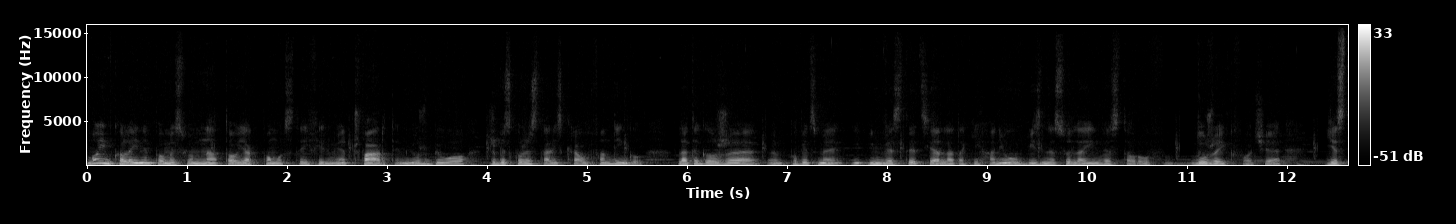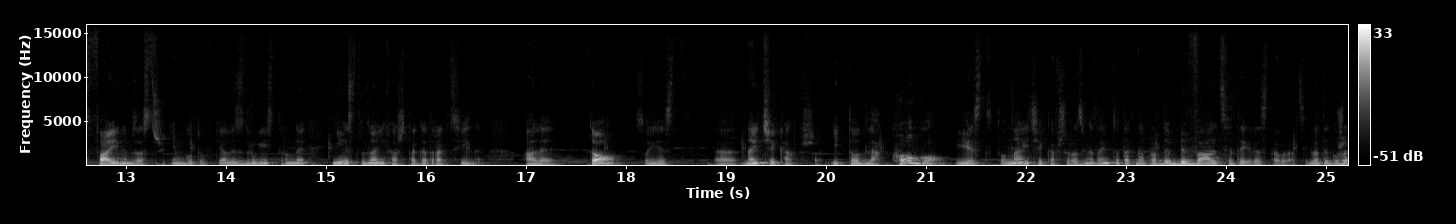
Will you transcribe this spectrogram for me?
Moim kolejnym pomysłem na to, jak pomóc tej firmie, czwartym już było, żeby skorzystali z crowdfundingu. Dlatego, że y, powiedzmy inwestycja dla takich aniołów biznesu, dla inwestorów w dużej kwocie jest fajnym zastrzykiem gotówki, ale z drugiej strony nie jest to dla nich aż tak atrakcyjne. Ale to, co jest e, najciekawsze i to dla kogo jest to najciekawsze rozwiązanie, to tak naprawdę bywalcy tej restauracji, dlatego że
